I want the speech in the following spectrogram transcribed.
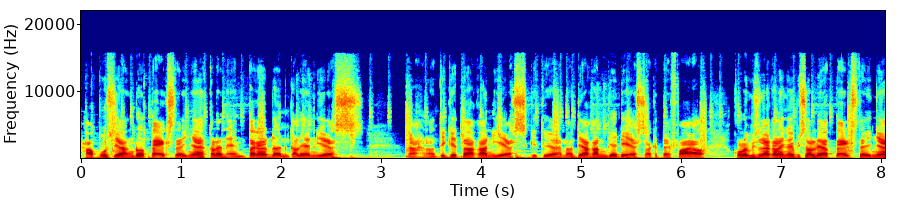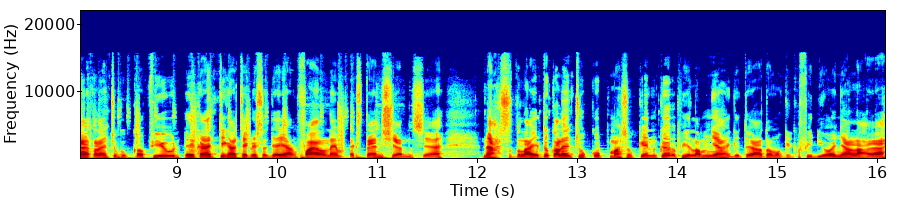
hapus yang .txt nya kalian enter dan kalian yes Nah, nanti kita akan yes gitu ya. Nanti akan menjadi extract file. Kalau misalnya kalian nggak bisa lihat txt-nya, kalian cukup ke view dan kalian tinggal checklist saja yang file name extensions ya. Nah, setelah itu kalian cukup masukin ke filmnya gitu ya atau mungkin ke videonya lah ya.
